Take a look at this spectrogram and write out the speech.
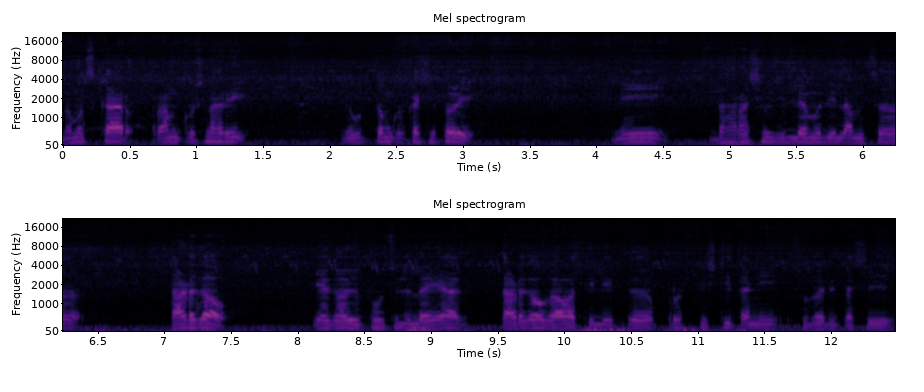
नमस्कार रामकृष्ण हरी. मी उत्तम कका शितोळे. मी धाराशिव जिल्ह्यामधील आमचं ताडगाव या गावी पोहोचलेलं. या ताडगाव गावातील एक प्रतिष्ठित आणि सुधारित असे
